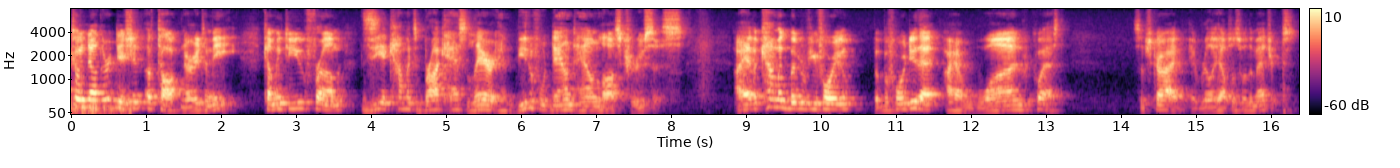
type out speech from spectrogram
to another edition of Talk Nerdy to Me, coming to you from Zia Comics broadcast lair in beautiful downtown Las Cruces. I have a comic book review for you, but before we do that, I have one request. Subscribe, it really helps us with the metrics.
